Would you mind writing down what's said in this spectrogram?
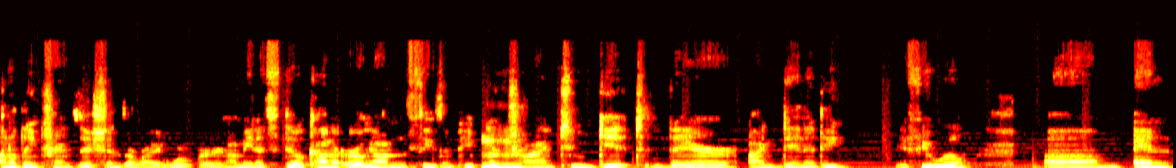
I don't think transition's the right word. I mean, it's still kind of early on in the season. People mm-hmm. are trying to get their identity, if you will. Um, and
